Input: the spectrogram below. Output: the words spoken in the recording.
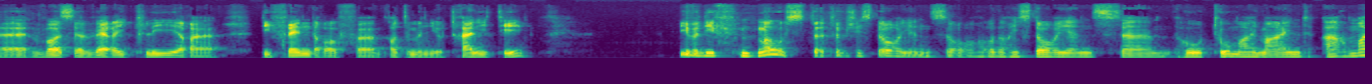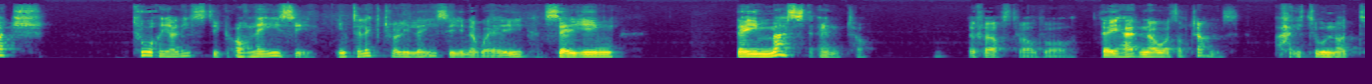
uh, was a very clear uh, defender of uh, Ottoman neutrality. Even if most uh, Turkish historians or other historians, um, who to my mind are much too realistic or lazy intellectually lazy in a way, saying they must enter the First World War. They had no other chance. I do not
